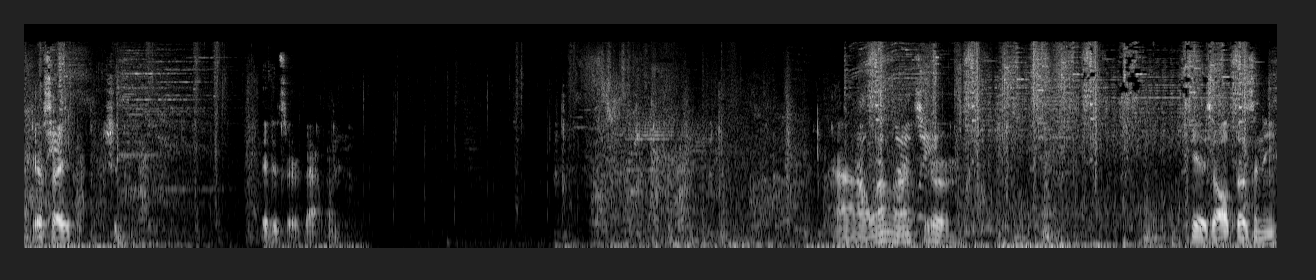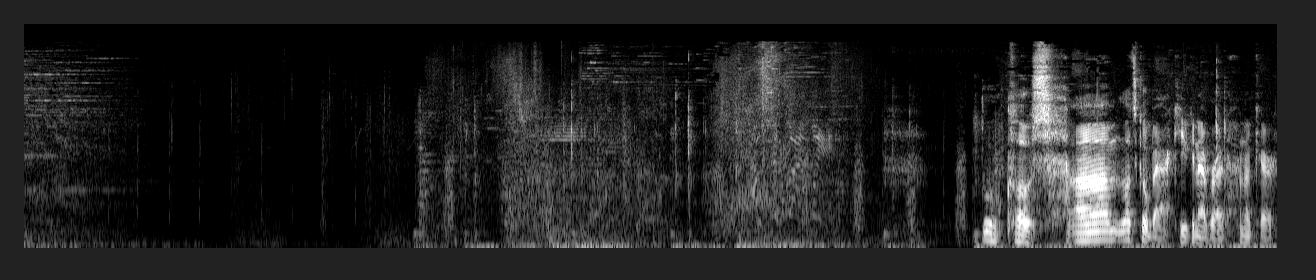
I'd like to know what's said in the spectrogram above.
I guess I. They deserve that one. Uh, well, that's your. He has alt, doesn't he? Ooh, close. Um, let's go back. You can have red. I don't care.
